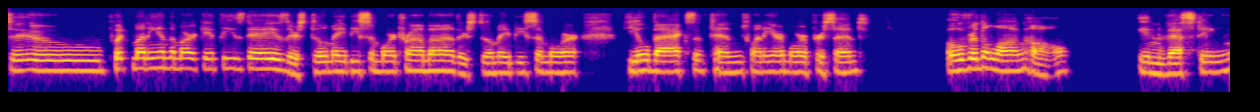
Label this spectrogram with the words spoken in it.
to put money in the market these days. There still may be some more trauma. There still may be some more heel backs of 10, 20 or more percent. Over the long haul, investing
